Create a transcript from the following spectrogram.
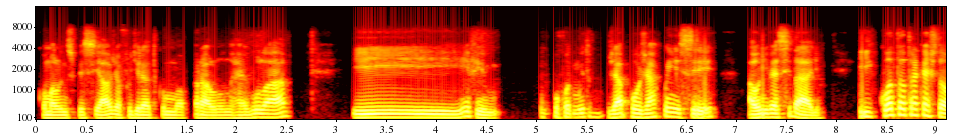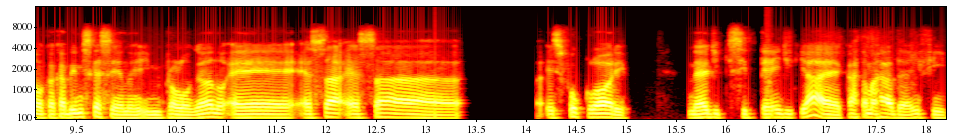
como aluno especial, já fui direto como para aluno regular. E, enfim, por conta muito, já por já conhecer a universidade. E quanto a outra questão que eu acabei me esquecendo e me prolongando é essa essa esse folclore, né, de que se tem de que ah, é carta amarrada, enfim.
